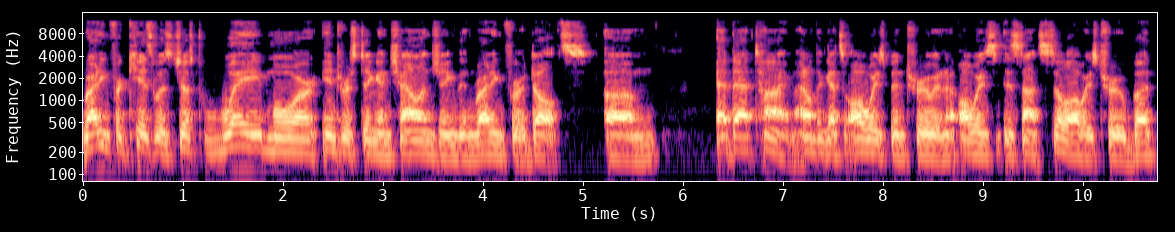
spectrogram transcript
writing for kids was just way more interesting and challenging than writing for adults. Um, at that time, I don't think that's always been true, and always is not still always true, but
